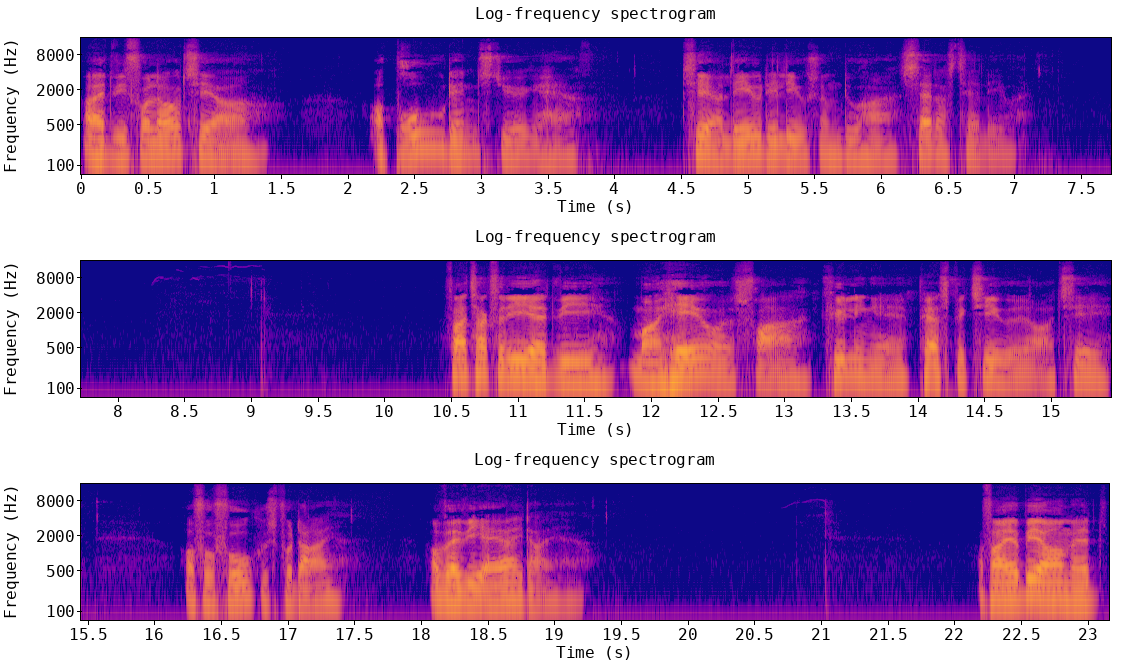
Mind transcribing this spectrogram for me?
og at vi får lov til at, at bruge den styrke her til at leve det liv, som du har sat os til at leve. Far, tak fordi, at vi må hæve os fra kyllingeperspektivet og til at få fokus på dig og hvad vi er i dig her. Og far, jeg beder om, at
